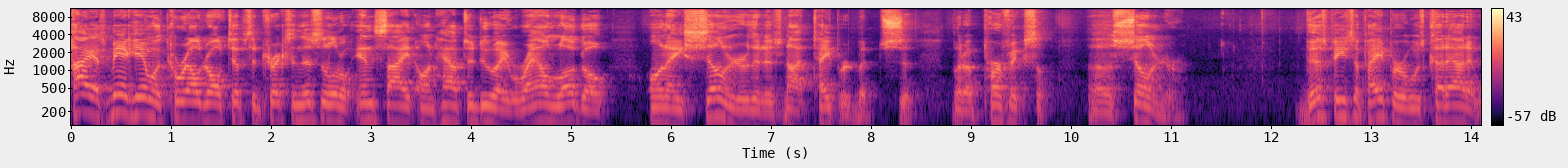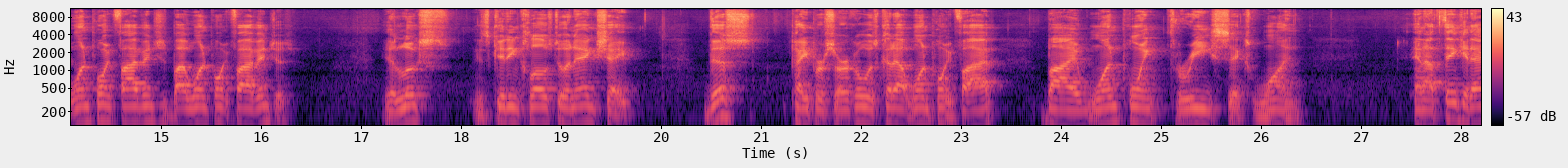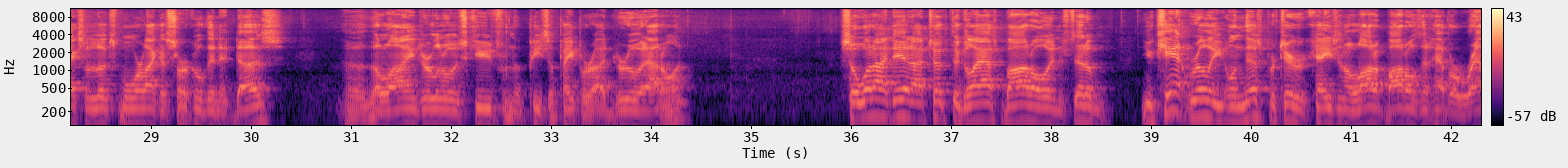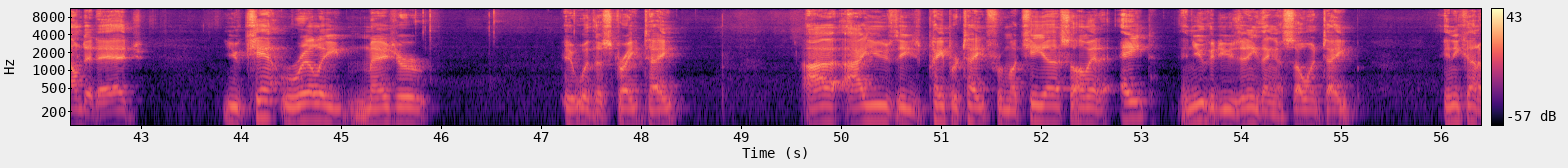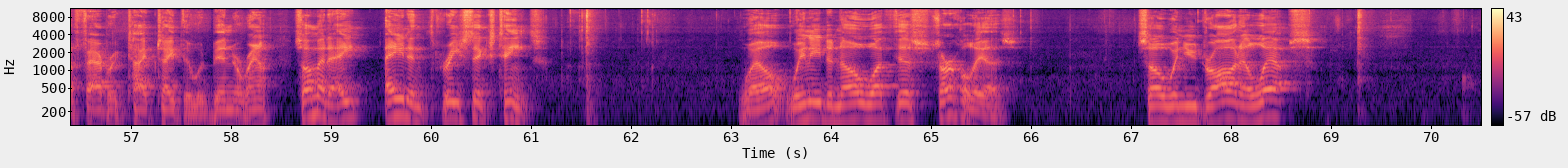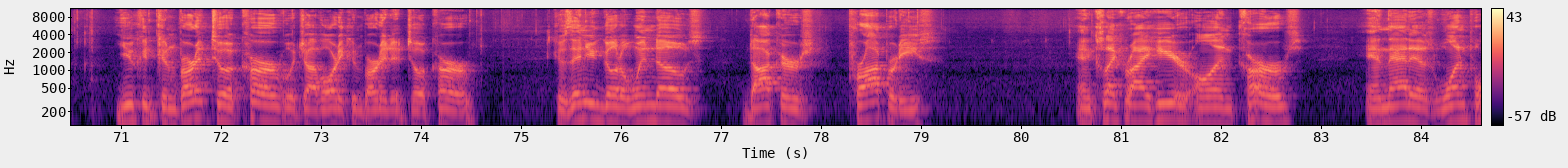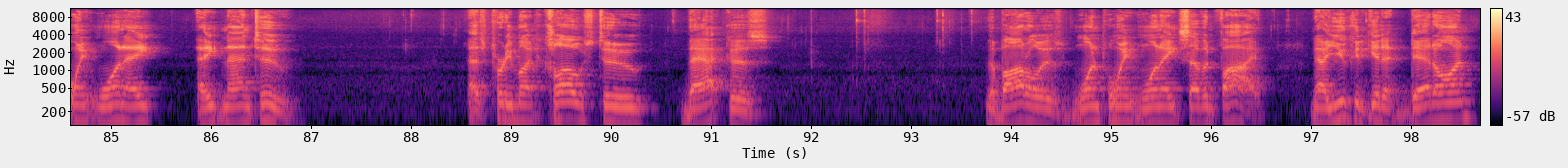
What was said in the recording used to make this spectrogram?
Hi, it's me again with Corel Draw Tips and Tricks, and this is a little insight on how to do a round logo on a cylinder that is not tapered, but but a perfect uh, cylinder. This piece of paper was cut out at 1.5 inches by 1.5 inches. It looks, it's getting close to an egg shape. This paper circle was cut out 1.5 by 1.361. And I think it actually looks more like a circle than it does. Uh, the lines are a little skewed from the piece of paper I drew it out on. So what I did, I took the glass bottle instead of you can't really, on this particular case, in a lot of bottles that have a rounded edge, you can't really measure it with a straight tape. I, I use these paper tapes from IKEA, so I'm at eight, and you could use anything, a sewing tape, any kind of fabric type tape that would bend around. So I'm at eight, eight and three sixteenths. Well, we need to know what this circle is. So when you draw an ellipse, you could convert it to a curve, which I've already converted it to a curve, because then you can go to Windows, Docker's Properties, and click right here on Curves, and that is 1.18892. That's pretty much close to that because the bottle is 1.1875. Now you could get it dead on.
